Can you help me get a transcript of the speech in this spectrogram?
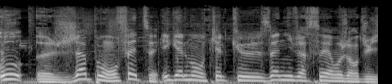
au euh, Japon. On fête également quelques anniversaires aujourd'hui.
